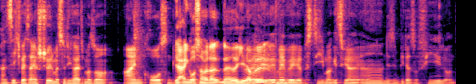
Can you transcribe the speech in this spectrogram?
An sich wäre es eigentlich schön, wenn es natürlich halt immer so einen großen gibt. Ja, ein großer, aber da, ne, jeder will. Wenn wir bei Steam, da geht es wieder, äh, die sind wieder so viel und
